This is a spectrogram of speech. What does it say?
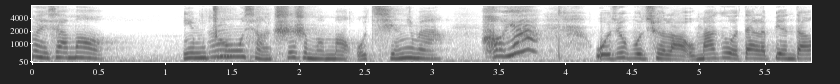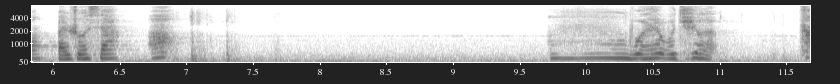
美夏梦，你们中午想吃什么吗？我请你们。好呀，我就不去了。我妈给我带了便当，白灼虾。啊，嗯，我也不去了。走。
